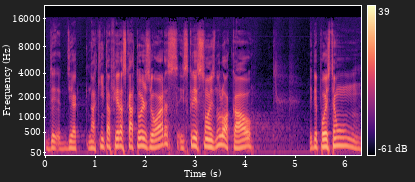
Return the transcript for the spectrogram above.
de, de, na quinta-feira às 14 horas, inscrições no local e depois tem um,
